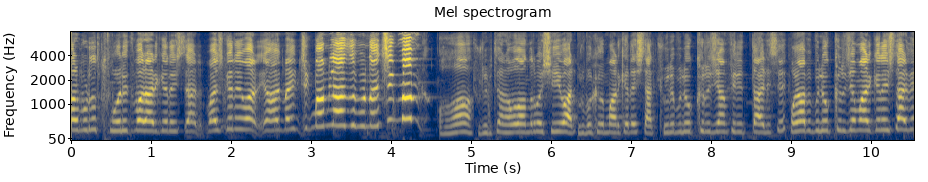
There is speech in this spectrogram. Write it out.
Var burada tuvalet var arkadaşlar. Başka ne var? Ya ben çıkmam lazım buradan çıkmam. Aha şurada bir tane havalandırma şeyi var. Dur bakalım arkadaşlar. Şöyle blok kıracağım Ferit ailesi. Bayağı bir blok kıracağım arkadaşlar ve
